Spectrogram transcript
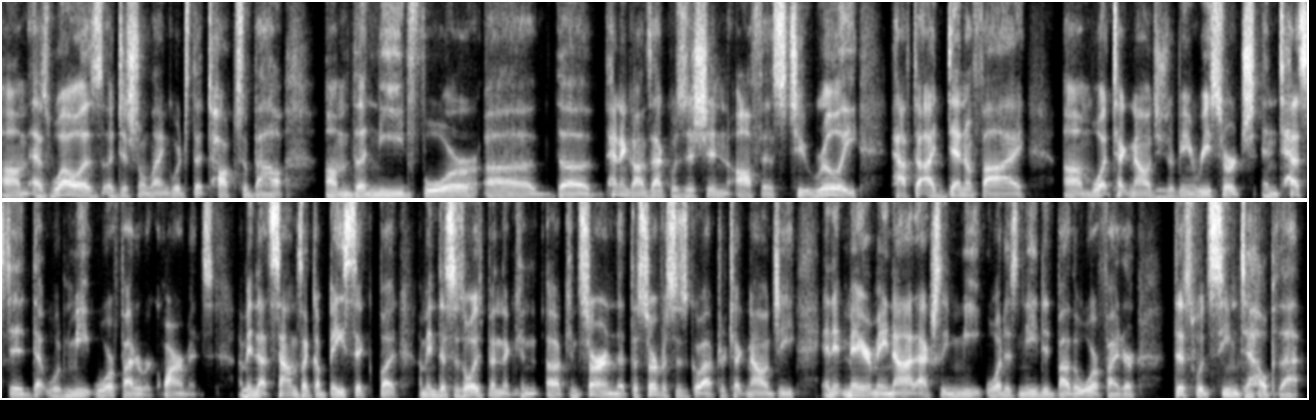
um, as well as additional language that talks about um, the need for uh, the Pentagon's acquisition office to really have to identify um, what technologies are being researched and tested that would meet warfighter requirements. I mean, that sounds like a basic, but I mean, this has always been the con- uh, concern that the services go after technology and it may or may not actually meet what is needed by the warfighter. This would seem to help that.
